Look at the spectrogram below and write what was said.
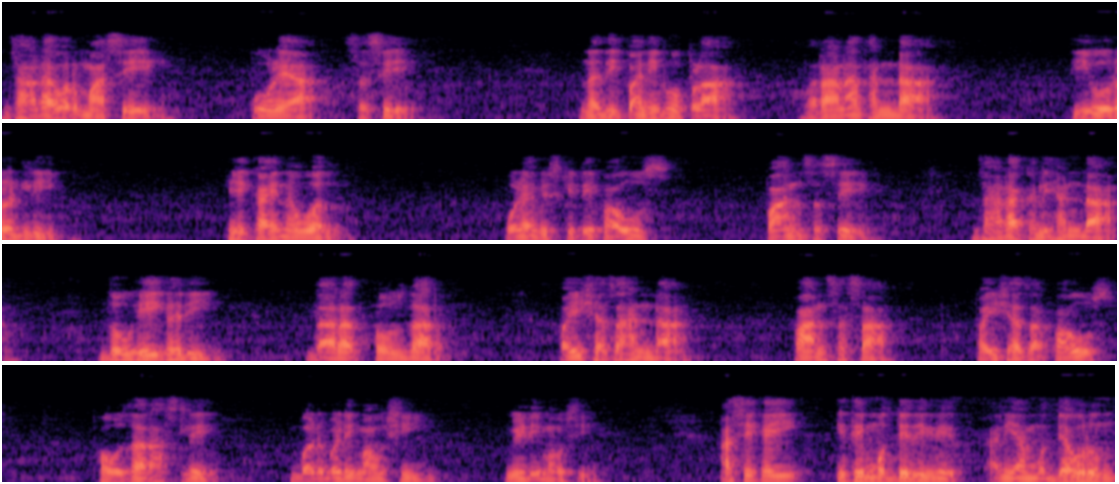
झाडावर मासे पोळ्या ससे. नदी पाणी भोपळा रानात हंडा ती ओरडली हे काय नवल? पोळ्या बिस्किटे पाऊस पान ससे झाडाखाली हंडा दोघेही घरी दारात फौजदार पैशाचा हंडा पान ससा पैशाचा पाऊस फौजदार हसले बडबडी मावशी वेडी मावशी. असे काही इथे मुद्दे दिले आहेत. आणि या मुद्द्यावरून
